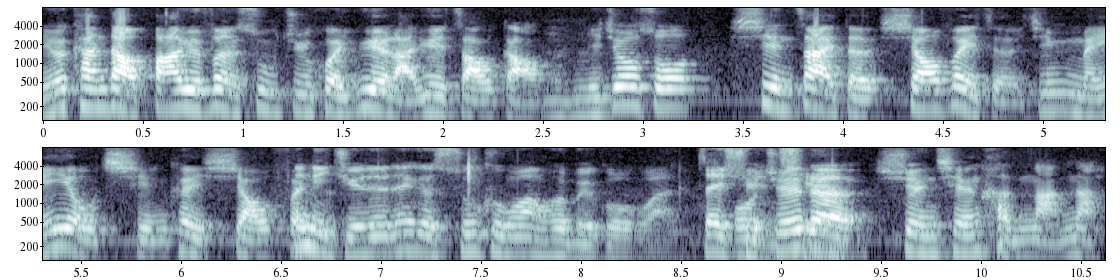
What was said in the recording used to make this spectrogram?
你会看到八月份的数据会越来越糟糕，嗯、也就是说，现在的消费者已经没有钱可以消费。那你觉得那个纾困案会不会过关？在选前，我觉得选前很难呐、啊。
